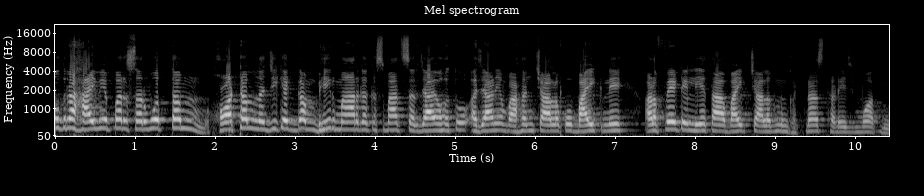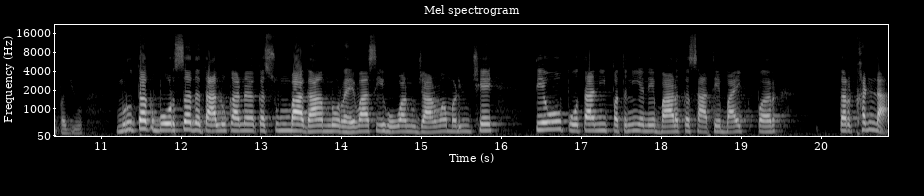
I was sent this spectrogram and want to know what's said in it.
વડોદરા હાઈવે પર સર્વોત્તમ હોટલ નજીકે ગંભીર માર્ગ અકસ્માત સર્જાયો હતો. અજાણ્યા વાહન ચાલકો બાઇકને અડફેટે લેતા બાઇક ચાલકનું ઘટના સ્થળે જ મોત નીપજ્યું. મૃતક બોરસદ તાલુકાના કસુંબા ગામનો રહેવાસી હોવાનું જાણવા મળ્યું છે. તેઓ પોતાની પત્ની અને બાળક સાથે બાઇક પર તરખંડા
